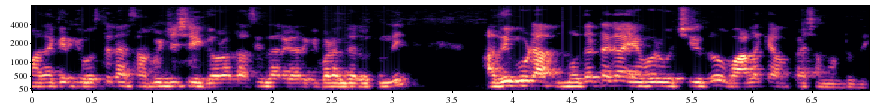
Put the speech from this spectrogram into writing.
మా దగ్గరికి వస్తే దాన్ని సబ్మిట్ చేసి గౌరవ తహసీల్దార్ గారికి ఇవ్వడం జరుగుతుంది. అది కూడా మొదటగా ఎవరు వచ్చిర్రో వాళ్ళకి అవకాశం ఉంటుంది.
